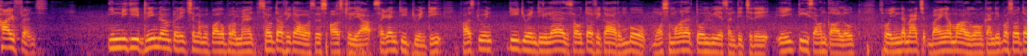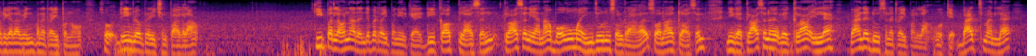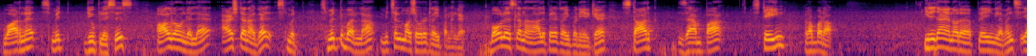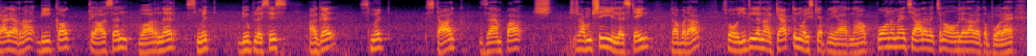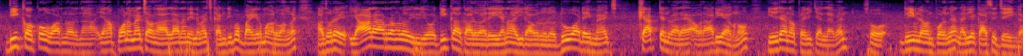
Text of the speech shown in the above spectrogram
Hi friends இன்றைக்கி dream eleven prediction நம்ம பார்க்க போகிற match south Africa versus Australia second T twenty first T டுவெண்ட்டியில் சவுத் ஆஃப்ரிக்கா ரொம்ப மோசமான தோல்வியை சந்திச்சது. Eighty seven all out so இந்த மேட்ச் பயங்கரமாக இருக்கும். கண்டிப்பாக சவுத் ஆஃப்ரிக்கா தான் வின் பண்ண ட்ரை பண்ணோம். ஸோ ட்ரீம் லெவன் ப்ரெடிக்ஷன் பார்க்கலாம். கீப்பரில் வந்து நான் ரெண்டு பேர் ட்ரை பண்ணியிருக்கேன். டிகாக் கிளாசன் கிளாசன் ஏன்னா பௌமா இன்ஜூர்னு சொல்கிறாங்க ஸோ அதனால் கிளாசன் நீங்கள் கிளாசனை வைக்கலாம் இல்லை வேண்டர் டூசனை ட்ரை பண்ணலாம். ஓகே பேட்ஸ்மேனில் வார்னர் ஸ்மித் டியூப்ளெசிஸ் ஆல்ரவுண்டரில் ஆஷ்டன் அகர் ஸ்மித் ஸ்மித் பர்லாம் மிச்சல் மாஷோட ட்ரை பண்ணுங்கள் பவுலர்ஸில் நான் நாலு பேரை ட்ரை பண்ணியிருக்கேன். ஸ்டார்க் ஜாம்பா ஸ்டெயின் ரபடா இதுதான் என்னோடய பிளேயிங் லெவன்ஸ் யார் யாருன்னா de Kock Klaasen Warner Smith du Plessis Agar Smith Starc Zampa Shamsi இல்லை ஸ்டெயின் ரபடா ஸோ இதில் நான் கேப்டன் வைஸ் கேப்டன் யாருன்னா போன மேட்ச் யாரை வச்சனோ அவங்களே தான் வைக்க போகிறேன் டிகாக்கும் வார்னர் தான். ஏன்னா போன மேட்ச் அவங்க ஆடல ஆனால் இந்த மேட்ச் கண்டிப்பாக பயங்கரமாக ஆடுவாங்க. அதோட யார் ஆடுறாங்களோ இல்லையோ டீகாக் ஆடுவார். ஏன்னா இது அவரோட do or die match captain வேறு அவர் ஆடியே ஆகணும். இதுதான் நான் predicted eleven so dream eleven போடுங்க. நிறைய காசு ஜெயிங்க.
